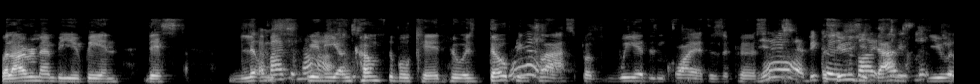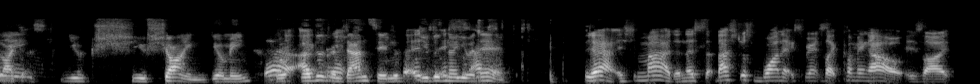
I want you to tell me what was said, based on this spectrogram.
Well, I remember you being this little Imagine skinny, that. uncomfortable kid who was dope in class but weird and quiet as a person. Yeah, because As soon as you dance, danced, you were like you you shine. Do you know I mean? Yeah, other than dancing, it's- you didn't know you were there. yeah it's mad and that's that's just one experience like coming out is like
